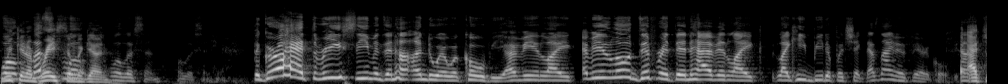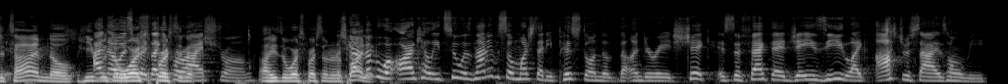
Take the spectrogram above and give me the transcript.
we can embrace him well- again. Well, listen. Well, listen here. The girl had three Siemens in her underwear with Kobe. I mean, like, I mean, it's a little different than having like, like he beat up a chick. That's not even fair to Kobe. At the time, though, he I was know the it's worst crazy, like person. to- strong. oh, he's the worst person on the you gotta remember with R. Kelly too, it's not even so much that he pissed on the, the underage chick. It's the fact that Jay Z like ostracized homie.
